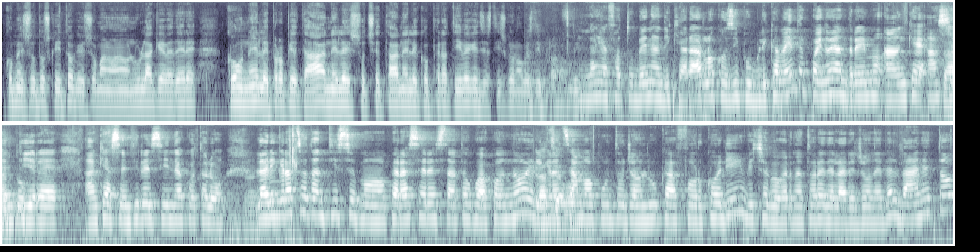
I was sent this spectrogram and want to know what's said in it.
come il sottoscritto che insomma non hanno nulla a che vedere con né le proprietà, né le società, né le cooperative che gestiscono questi profughi. Lei ha fatto bene a dichiararlo così pubblicamente, poi noi andremo anche a, certo. sentire, anche a sentire, il sindaco Talon. Certo. La ringrazio tantissimo per essere stato qua con noi, Grazie ringraziamo appunto Gianluca Forcolin, vice governatore della regione del Veneto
